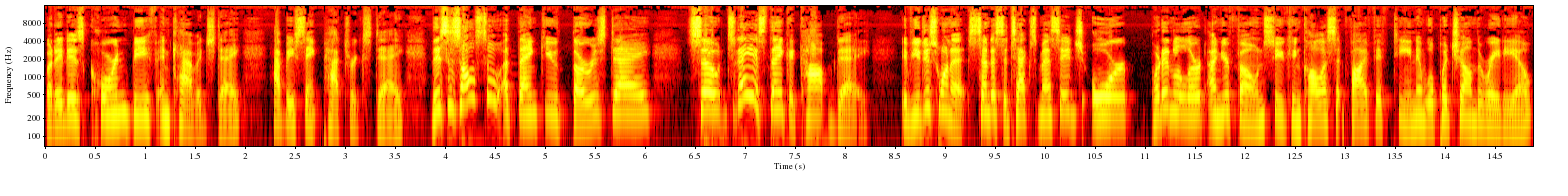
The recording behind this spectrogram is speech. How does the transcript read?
But it is corned beef and cabbage day. Happy St. Patrick's Day. This is also a thank you Thursday. So today is Thank a Cop Day. If you just want to send us a text message or put an alert on your phone so you can call us at 515 and we'll put you on the radio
